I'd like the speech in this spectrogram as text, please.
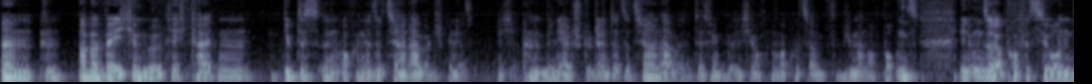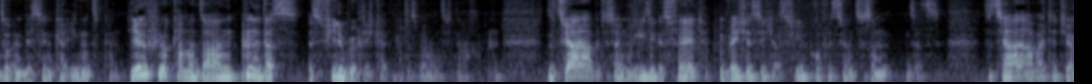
Ähm, aber welche Möglichkeiten gibt es denn auch in der sozialen Arbeit? Ich bin ja, ich bin ja ein Student der sozialen Arbeit, deswegen würde ich auch nochmal kurz sagen, wie man auch bei uns in unserer Profession so ein bisschen KI nutzen kann. Hierfür kann man sagen, dass es viele Möglichkeiten gibt, aus meiner Ansicht nach. Sozialarbeit ist ein riesiges Feld, welches sich aus vielen Professionen zusammensetzt. Sozialarbeit hat ja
